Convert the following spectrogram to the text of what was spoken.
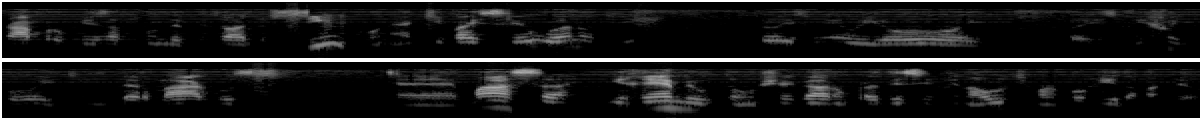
já para o Pisa Fundo episódio 5, né? que vai ser o ano de 2008. 2008, Interlagos, é, Massa e Hamilton chegaram para decidir na última corrida, Matheus.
